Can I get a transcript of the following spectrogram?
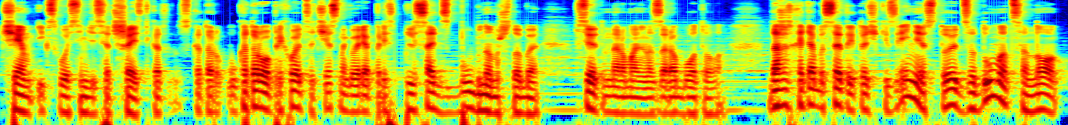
чем x86, с которого, у которого приходится, честно говоря, плясать с бубном, чтобы все это нормально заработало. Даже хотя бы с этой точки зрения стоит задуматься, но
